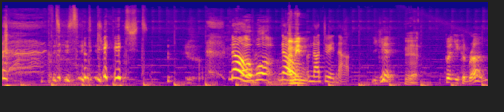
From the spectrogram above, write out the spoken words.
disengaged? No. Uh, well, no. I mean- I'm not doing that. You can't. Yeah. But you could run.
